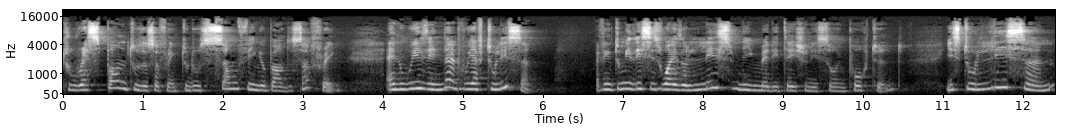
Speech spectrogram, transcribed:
to respond to the suffering, to do something about the suffering. And within that, we have to listen. I think to me, this is why the listening meditation is so important, is to listen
